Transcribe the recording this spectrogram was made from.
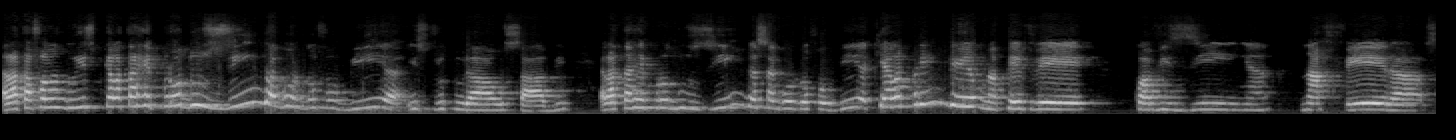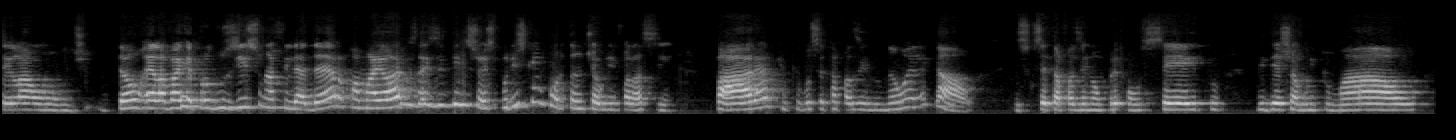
Ela está falando isso porque ela está reproduzindo a gordofobia estrutural, sabe? Ela está reproduzindo essa gordofobia que ela aprendeu na TV, com a vizinha, na feira, sei lá onde. Então, ela vai reproduzir isso na filha dela com a maior das intenções. Por isso que é importante alguém falar assim: para, que o que você está fazendo não é legal. Isso que você está fazendo é um preconceito, me deixa muito mal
